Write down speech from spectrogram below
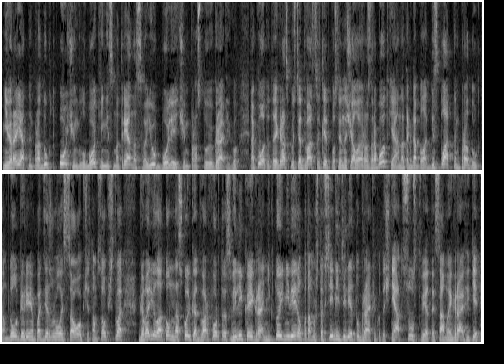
Невероятный продукт, очень глубокий, несмотря на свою более чем простую графику. Так вот, эта игра спустя 20 лет после начала разработки, она тогда была бесплатным продуктом, долгое время поддерживалась сообществом. Сообщество говорило о том, насколько Dwarf Fortress великая игра. Никто и не верил, потому что все видели эту графику, точнее отсутствие этой самой графики.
